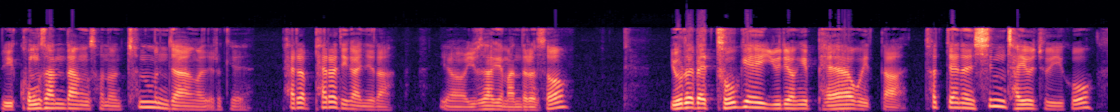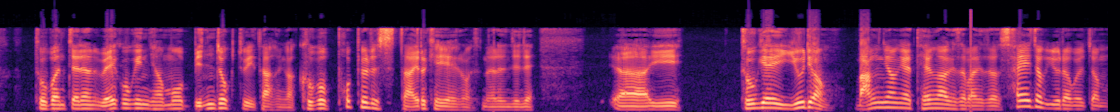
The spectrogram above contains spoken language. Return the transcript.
이 공산당 선언 첫 문장을 이렇게 패러, 패러디가 아니라 어, 유사하게 만들어서 유럽의 두 개의 유령이 배하고 있다. 첫째는 신자유주의고 두 번째는 외국인 혐오 민족주의다. 그러니까 극우 포퓰리스트다. 이렇게 얘기를 했습니다. 이제, 이 두 개의 유령, 망령에 대응하기 위해서 말해서 사회적 유럽을 좀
